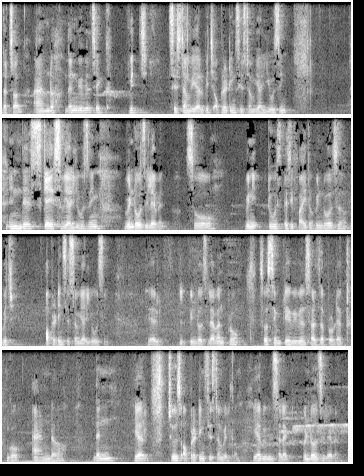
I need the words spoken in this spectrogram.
that's all. And then we will check which system we are which operating system we are using. In this case we are using windows 11 so we need to specify the windows uh, which operating system we are using. Here windows 11 pro. So simply we will search the product go and uh, then here choose operating system will come. Here we will select windows 11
